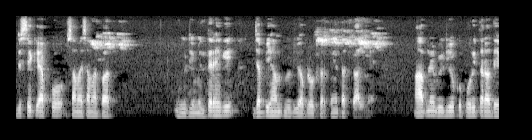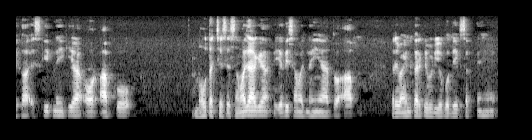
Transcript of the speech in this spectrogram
जिससे कि आपको समय समय पर वीडियो मिलते रहेगी, जब भी हम वीडियो अपलोड करते हैं तत्काल में। आपने वीडियो को पूरी तरह देखा स्किप नहीं किया और आपको बहुत अच्छे से समझ आ गया। यदि समझ नहीं आया तो आप रिवाइंड करके वीडियो को देख सकते हैं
